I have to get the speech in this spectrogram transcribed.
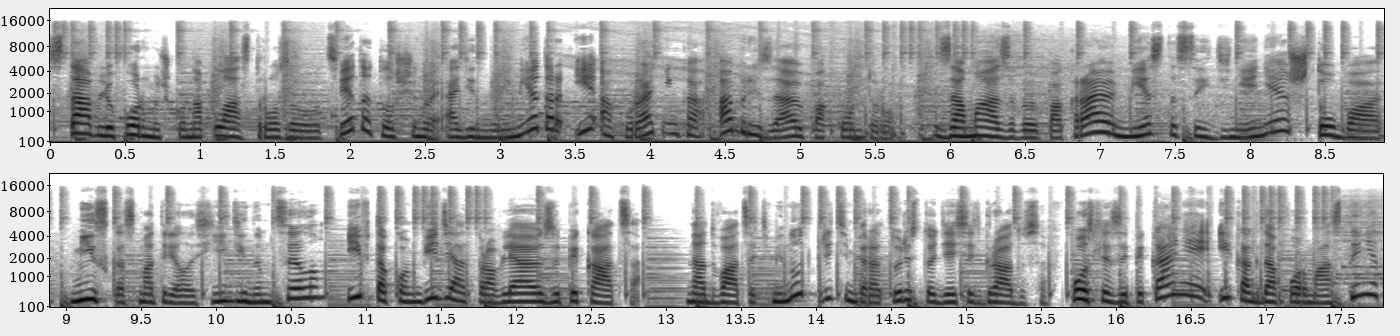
Ставлю формочку на пласт розового цвета толщиной 1 мм и аккуратненько обрезаю по контуру. Замазываю по краю место соединения, чтобы миска смотрелась единым целым и в таком виде отправляю запекаться. На 20 минут при температуре 110 градусов. После запекания и когда форма остынет,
